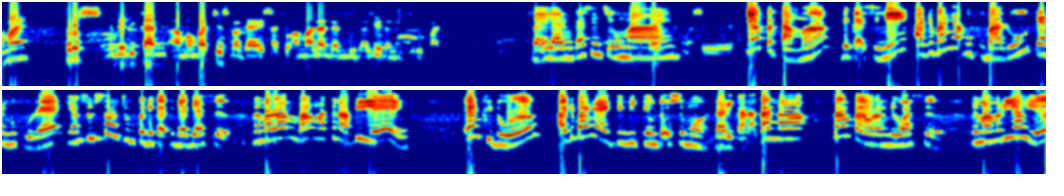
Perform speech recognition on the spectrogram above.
ramai terus menjadikan uh, membaca sebagai satu amalan dan budaya dalam kehidupan. Baiklah, terima kasih Encik Umai. Baik, terima kasih. Pertama, dekat sini ada banyak buku baru dan buku rek yang susah jumpa dekat kedai biasa. Memang rambang mata nak pilih. Yang kedua, ada banyak aktiviti untuk semua dari kanak-kanak sampai orang dewasa. Memang meriah ya,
